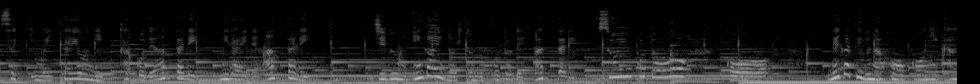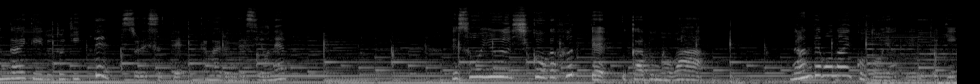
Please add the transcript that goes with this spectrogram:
さっきも言ったように過去であったり未来であったり自分以外の人のことであったりそういうことをこうネガティブな方向に考えている時ってストレスってたまるんですよね。でそういう思考がふって浮かぶのは何でもないことをやっている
